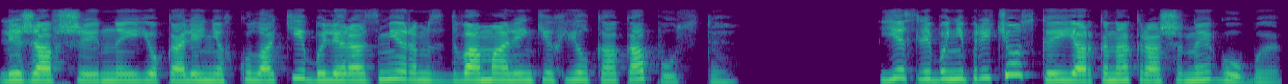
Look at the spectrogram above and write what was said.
Лежавшие на ее коленях кулаки были размером с два маленьких вилка капусты. Если бы не прическа и ярко накрашенные губы,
